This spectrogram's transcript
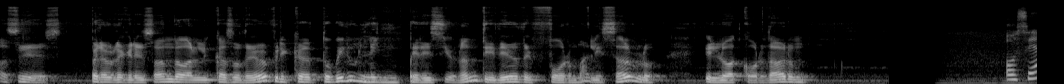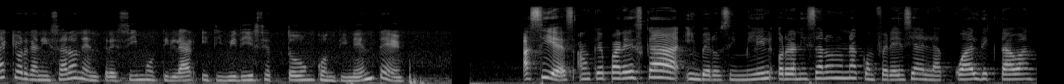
Así es, pero regresando al caso de África, tuvieron la impresionante idea de formalizarlo y lo acordaron. O sea que organizaron entre sí mutilar y dividirse todo un continente. Así es, aunque parezca inverosímil, organizaron una conferencia en la cual dictaban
